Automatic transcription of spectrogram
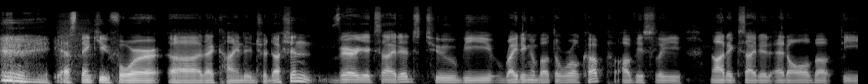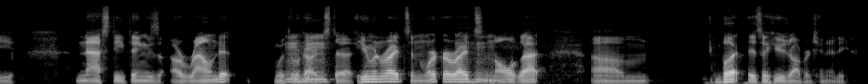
yes, thank you for uh, that kind introduction. Very excited to be writing about the World Cup. Obviously, not excited at all about the nasty things around it with Mhm. regards to human rights and worker rights Mhm. and all of that. Um, but it's a huge opportunity.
